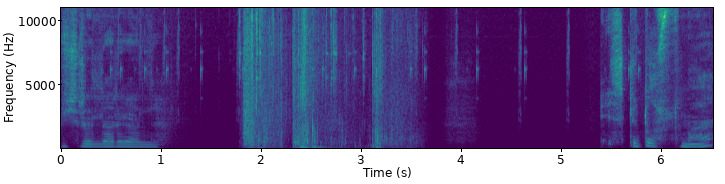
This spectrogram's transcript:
İsviçreliler geldi. Eski dostum ha?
